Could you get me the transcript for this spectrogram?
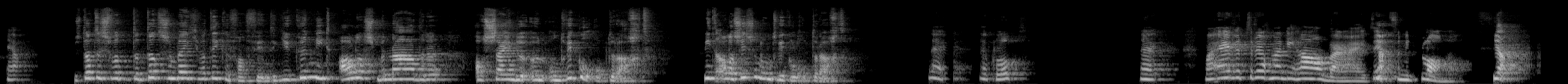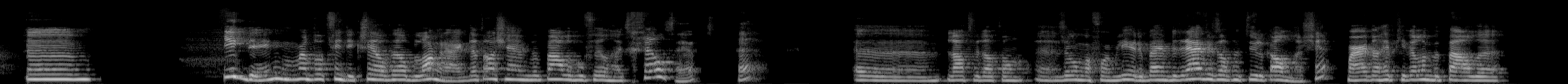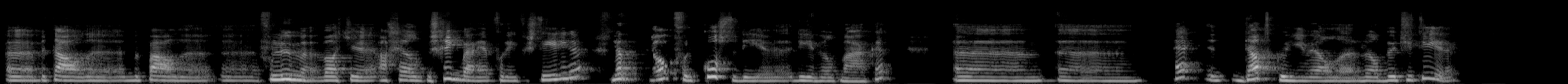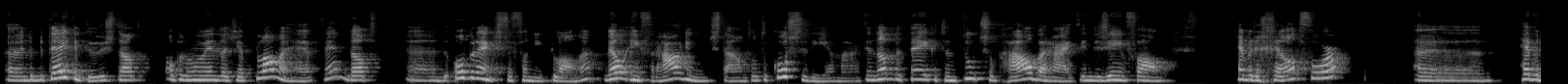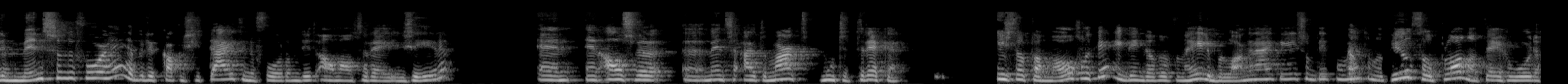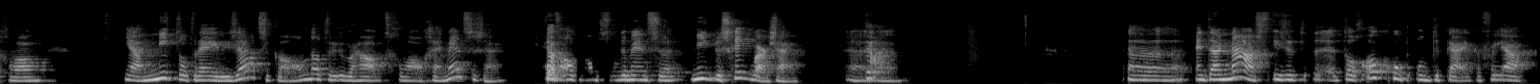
Ja. Dus dat is, wat, dat, dat is een beetje wat ik ervan vind. Je kunt niet alles benaderen als zijnde een ontwikkelopdracht. Niet alles is een ontwikkelopdracht. Nee, dat klopt. Nee. Maar even terug naar die haalbaarheid van die plannen. Ja, Ehm, ik denk, maar dat vind ik zelf wel belangrijk, dat als jij een bepaalde hoeveelheid geld hebt, hè, ehm, laten we dat dan eh, zo maar formuleren. Bij een bedrijf is dat natuurlijk anders, hè? maar dan heb je wel een bepaalde, eh, betaalde, bepaalde eh, volume wat je aan geld beschikbaar hebt voor investeringen. ja, En ook voor de kosten die je, die je wilt maken. Ehm, ehm, hè, dat kun je wel, eh, wel budgetteren. Eh, dat betekent dus dat op het moment dat je plannen hebt, hè, dat eh, de opbrengsten van die plannen wel in verhouding moet staan tot de kosten die je maakt. En dat betekent een toets op haalbaarheid in de zin van, hebben we er geld voor? Eh, hebben de mensen ervoor? Hè? Hebben de capaciteiten ervoor om dit allemaal te realiseren? En, en als we eh, mensen uit de markt moeten trekken, is dat dan mogelijk? Hè? Ik denk dat dat een hele belangrijke is op dit moment, omdat heel veel plannen tegenwoordig gewoon ja, niet tot realisatie komen, omdat er überhaupt gewoon geen mensen zijn. Ja. Of althans de mensen niet beschikbaar zijn. Eh, Ja. eh, en daarnaast is het toch ook goed om te kijken van ja,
